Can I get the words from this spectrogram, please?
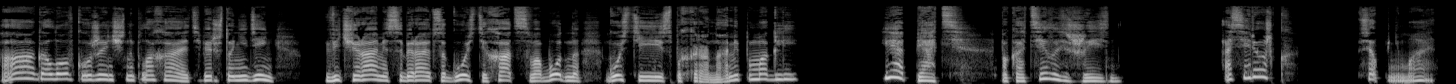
А головка у женщины плохая, теперь что ни день вечерами собираются гости, хат свободно, гости и с похоронами помогли. И опять покатилась жизнь. А Сережка все понимает.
